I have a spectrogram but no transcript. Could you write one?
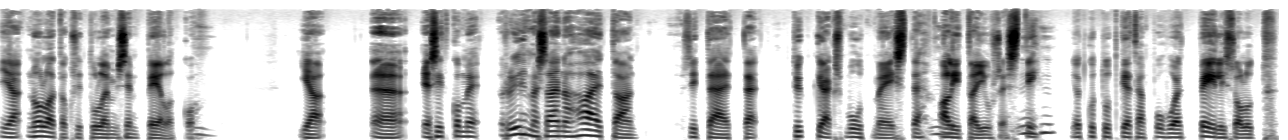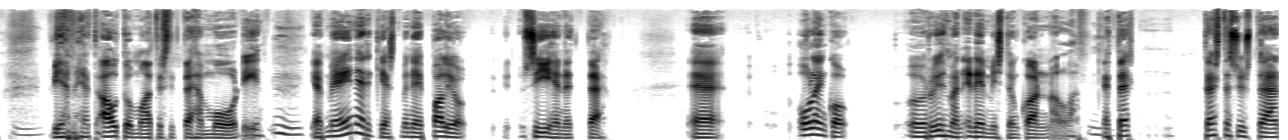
ja nollatoksi tulemisen pelko. Mm. Ja, äh, ja sitten kun me ryhmässä aina haetaan sitä, että tykkääkö muut meistä mm. alitajuisesti. Mm-hmm. Jotkut tutkijat puhuvat, että peilisolut mm. vie meidät automaattisesti tähän moodiin. Mm. Ja meidän energiasta menee paljon siihen, että äh, olenko ryhmän enemmistön kannalla. Mm. Että tästä syystä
